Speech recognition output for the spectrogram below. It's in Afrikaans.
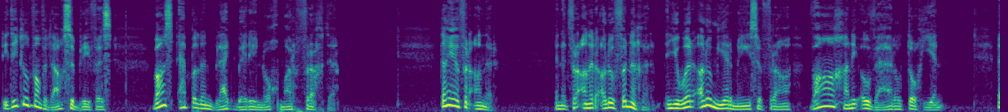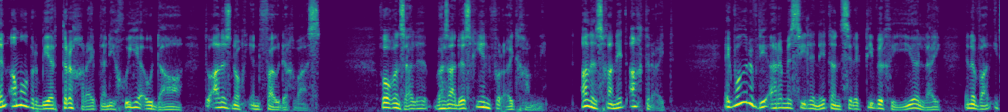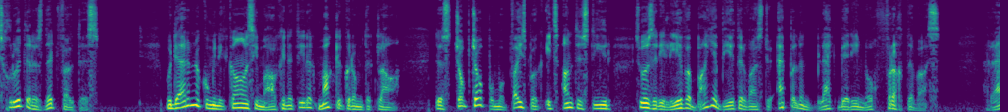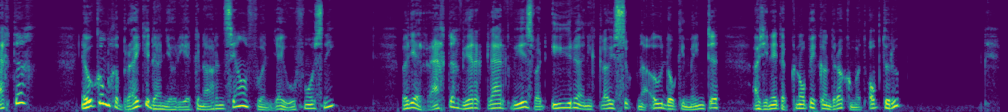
Die titel van vandag se brief is: Was Apple en BlackBerry nog maar vrugte? Daai verander. En dit verander al hoe vinniger. En jy hoor al hoe meer mense vra: "Waar gaan die ou wêreld tog heen?" En almal probeer teruggryp na die goeie ou dae toe alles nog eenvoudig was. Volgens hulle was daar dus geen vooruitgang nie. Alles gaan net agteruit. Ek wonder of die arme siele net aan selektiewe geheue ly en of wat iets groter as dit fout is. Moderne kommunikasie maak dit natuurlik makliker om te kla. Dis chop chop om op Facebook iets aan te stuur soos dit die lewe baie beter was toe Apple en BlackBerry nog vrugte was. Regtig? Nou hoekom gebruik jy dan jou rekenaar en selfoon? Jy hoef mos nie. Wil jy regtig weer 'n klerk wees wat ure in die kluis soek na ou dokumente as jy net 'n knoppie kan druk om dit op te roep?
